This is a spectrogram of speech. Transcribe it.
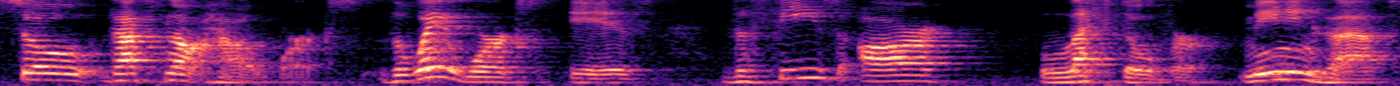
So that's not how it works. The way it works is the fees are leftover, meaning that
